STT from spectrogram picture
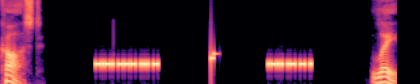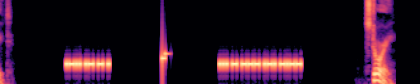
Cost. Late. Story.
